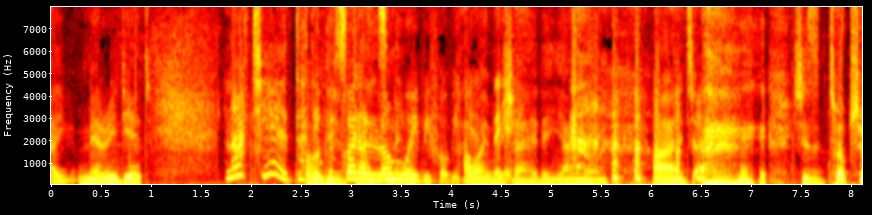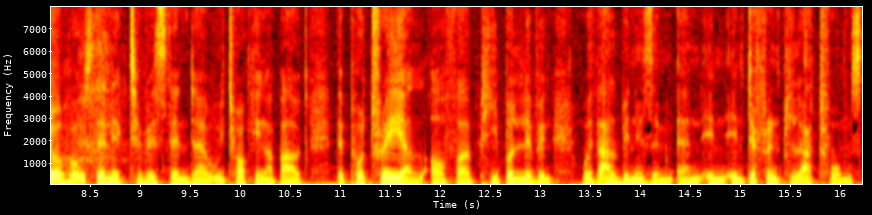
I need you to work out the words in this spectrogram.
Are you married yet? Not yet. I Oh, think we've got a long man. way before we How get I there. wish I had a young man. All right. She's a talk show host and activist, and uh, we're talking about the portrayal of uh, people living with albinism and in, in different platforms,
